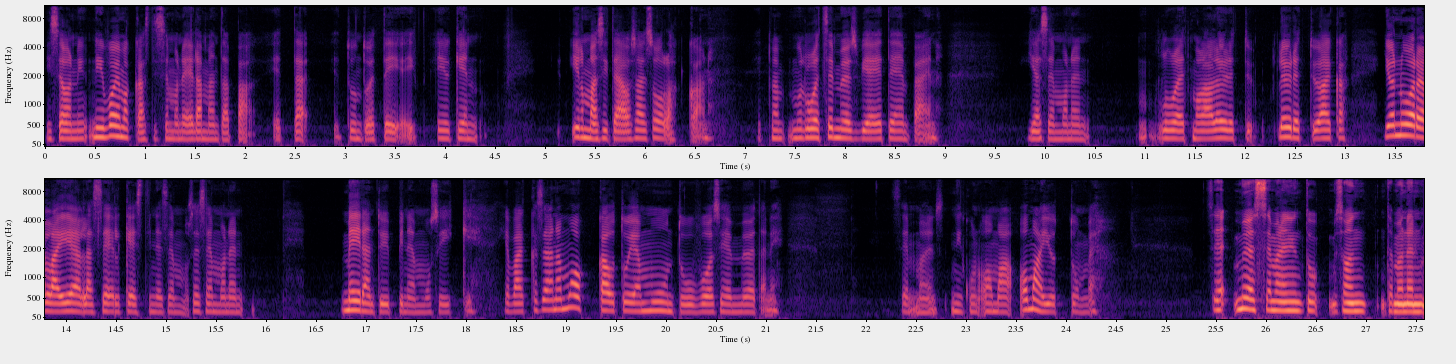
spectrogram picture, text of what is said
niin se on niin, niin voimakkaasti semmoinen elämäntapa, että tuntuu, että ei, ei, ei oikein ilman sitä osaisi ollakaan. Että mä, mä luulen, että se myös vie eteenpäin. Ja semmoinen, luulen, että me ollaan löydetty, löydetty aika jo nuorella iällä selkeästi ne semmo, se semmoinen meidän tyyppinen musiikki. Ja vaikka se aina muokkautuu ja muuntuu vuosien myötä, niin semmoinen niin kuin oma, oma juttumme – se, myös semmoinen, se on tämmöinen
